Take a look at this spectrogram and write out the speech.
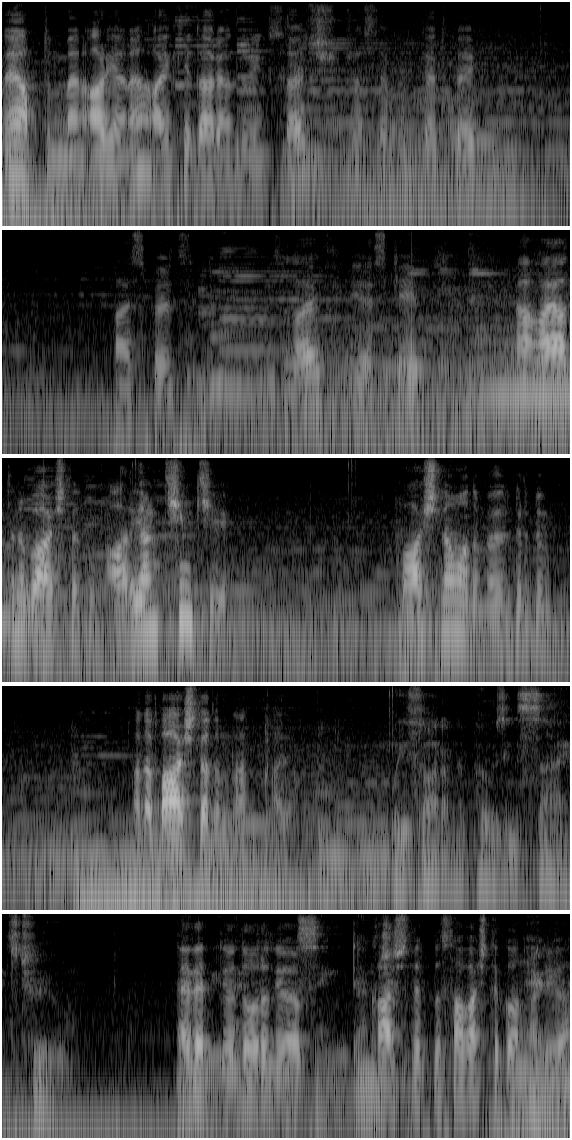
Ne yaptım ben Arya'na? I killed Aryan during such, just happened that way. I spared his life, he escaped. Ha hayatını bağışladın. Aryan kim ki? Bağışlamadım, öldürdüm. Hadi bağışladım lan, hadi. We fought on opposing sides, true. Evet diyor, doğru diyor. Karşılıklı savaştık onunla diyor.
